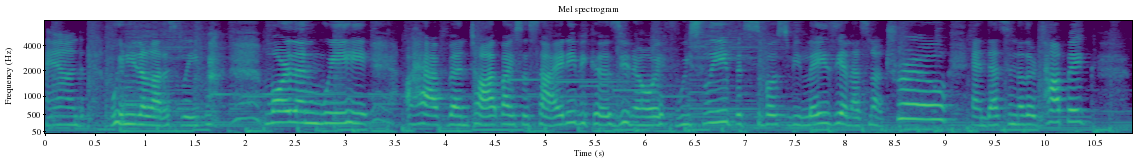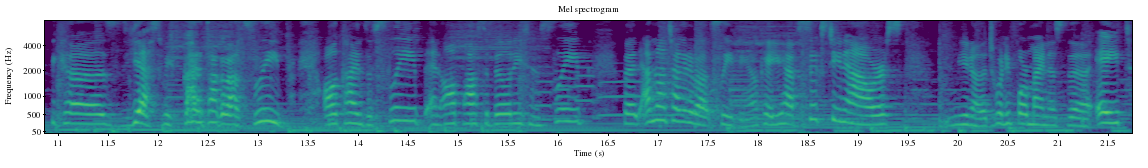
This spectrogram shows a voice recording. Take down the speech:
and we need a lot of sleep more than we have been taught by society because you know if we sleep it's supposed to be lazy and that's not true and that's another topic because yes we've got to talk about sleep all kinds of sleep and all possibilities in sleep but i'm not talking about sleeping okay? You have 16 hours you know the 24 minus the 8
